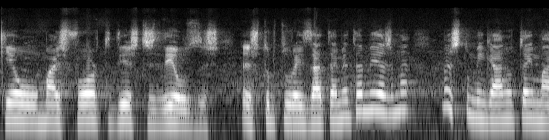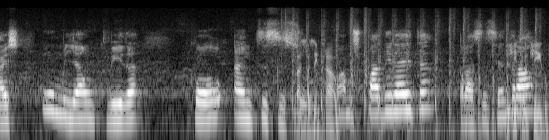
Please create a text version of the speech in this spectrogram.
que é o mais forte destes deuses. A estrutura é exatamente a mesma, mas se não me engano tem mais um milhão de vida com o antecessor. Vamos para a direita, Praça Egito Central, antigo.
